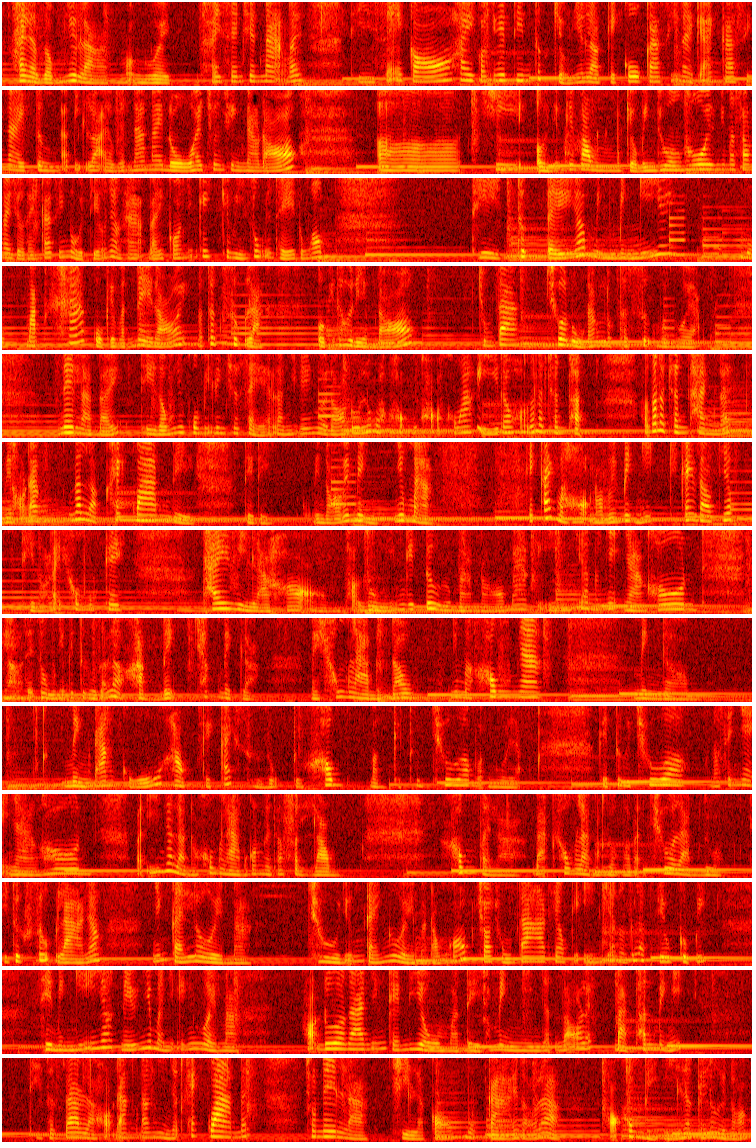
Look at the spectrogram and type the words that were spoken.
Hay là giống như là mọi người hay xem trên mạng đấy, thì sẽ có, hay có những cái tin tức kiểu như là cái cô ca sĩ này, cái anh ca sĩ này từng đã bị loại ở Việt Nam Idol hay chương trình nào đó uh, khi ở những cái vòng kiểu bình thường thôi nhưng mà sau này trở thành ca sĩ nổi tiếng chẳng hạn đấy có những cái cái ví dụ như thế đúng không? Thì thực tế nhá mình mình nghĩ ấy, một mặt khác của cái vấn đề đó ấy, nó thực sự là ở cái thời điểm đó chúng ta chưa đủ năng lực thật sự mọi người ạ. Nên là đấy thì giống như cô mỹ linh chia sẻ là những cái người đó đôi lúc là họ họ không ác ý đâu họ rất là chân thật họ rất là chân thành đấy vì họ đang rất là khách quan để để để để nói với mình. Nhưng mà cái cách mà họ nói với mình ý cái cách giao tiếp thì nó lại không ok. Thay vì là họ họ dùng những cái từ mà nó mang cái ý nghĩa nó nhẹ nhàng hơn thì họ sẽ dùng những cái từ rất là khẳng định chắc nịch là mày không làm được đâu. Nhưng mà không nha. Mình uh, mình đang cố học cái cách sử dụng từ không bằng cái từ chưa mọi người ạ. Cái từ chưa nó sẽ nhẹ nhàng hơn và ít nhất là nó không làm con người ta phần lòng. Không phải là bạn không làm được mà bạn chưa làm được. Thì thực sự là nhá, những cái lời mà trừ những cái người mà đóng góp cho chúng ta theo cái ý nghĩa nó rất là tiêu cực ý, thì mình nghĩ nhá, nếu như mà những cái người mà họ đưa ra những cái điều mà để cho mình nhìn nhận rõ lại bản thân mình ý, thì thật ra là họ đang đang nhìn nhận khách quan đấy. Cho nên là chỉ là có một cái đó là họ không để ý là cái lời nói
